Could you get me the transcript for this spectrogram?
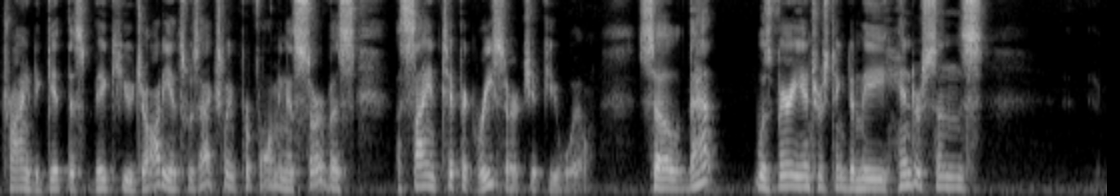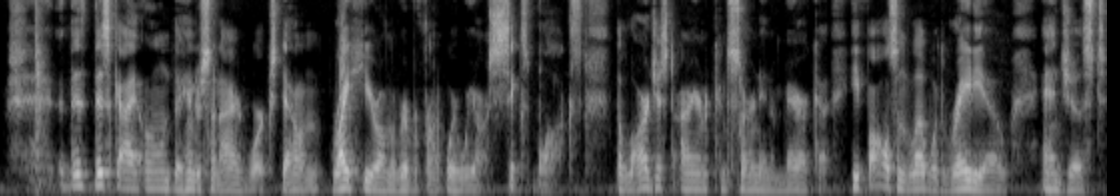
trying to get this big, huge audience, was actually performing a service, a scientific research, if you will. So that was very interesting to me. Henderson's this, this guy owned the Henderson Iron Works down right here on the riverfront where we are, six blocks, the largest iron concern in America. He falls in love with radio and just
